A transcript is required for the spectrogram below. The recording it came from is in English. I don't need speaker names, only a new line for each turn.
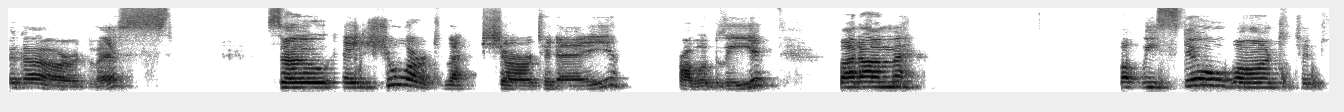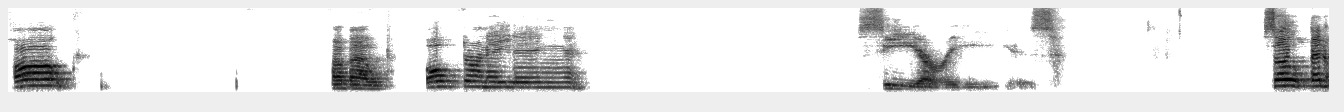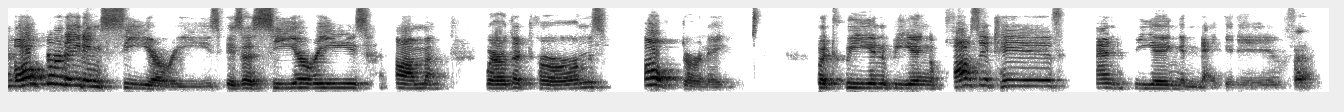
regardless. So a short lecture today, probably, but um. But we still want to talk. About alternating. Series. So an alternating series is a series um where the terms alternate. Between being positive and being negative.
